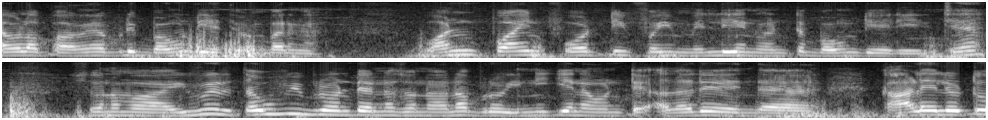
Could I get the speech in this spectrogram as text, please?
லெவலப் ஆவேன்? எப்படி பவுண்டி ஏற்றுவேன் பாருங்கள் one point forty five million வந்துட்டு பவுண்டி ஏறிடுச்சு ஸோ நம்ம இவர் தௌஃபி ப்ரோ வந்துட்டு என்ன சொன்னார்னா ப்ரோ இன்றைக்கே நான் வந்துட்டு அதாவது இந்த காலையில் டு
